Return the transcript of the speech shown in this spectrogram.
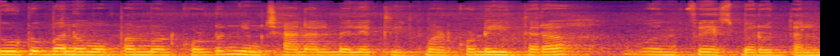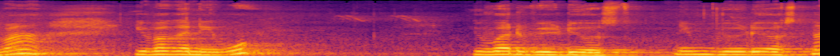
ಯೂಟ್ಯೂಬನ್ನು ಓಪನ್ ಮಾಡಿಕೊಂಡು ನಿಮ್ಮ ಚಾನಲ್ ಮೇಲೆ ಕ್ಲಿಕ್ ಮಾಡಿಕೊಂಡು ಈ ಥರ ಒಂದು ಫೇಸ್ ಬರುತ್ತಲ್ವಾ? ಇವಾಗ ನೀವು ಯುವರ್ ವೀಡಿಯೋಸ್ ನಿಮ್ಮ ವೀಡಿಯೋಸ್ನ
